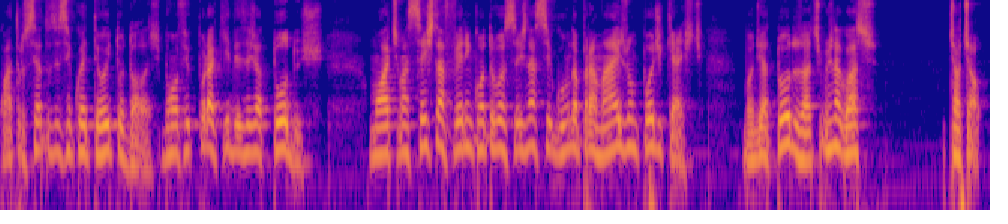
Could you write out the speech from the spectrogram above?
26.458 dólares. Bom, eu fico por aqui, desejo a todos uma ótima sexta-feira. Encontro vocês na segunda para mais um podcast. Bom dia a todos, ótimos negócios. Tchau, tchau.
